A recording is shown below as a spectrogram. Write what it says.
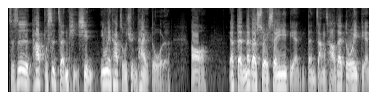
只是它不是整体性，因为它族群太多了哦。要等那个水深一点，等涨潮再多一点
